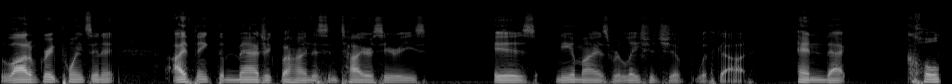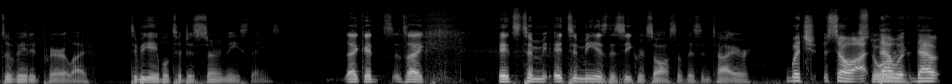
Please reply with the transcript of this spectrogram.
a lot of great points in it. I think the magic behind this entire series is Nehemiah's relationship with God and that cultivated prayer life to be able to discern these things. Like it's it's like it's to me it to me is the secret sauce of this entire Which so I, that w- that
